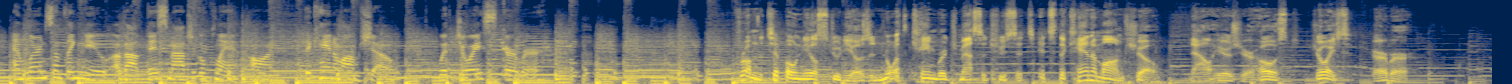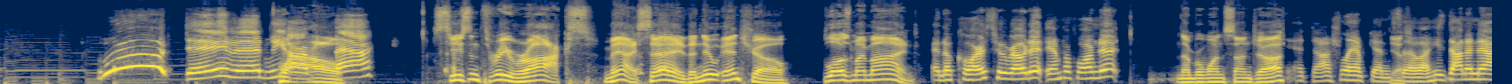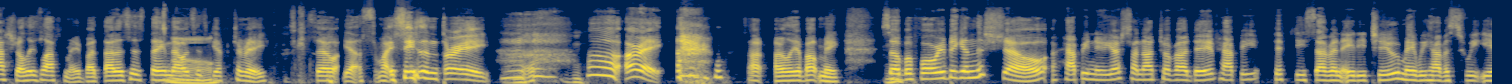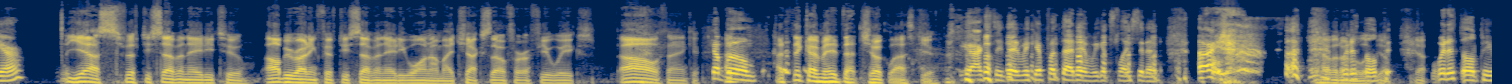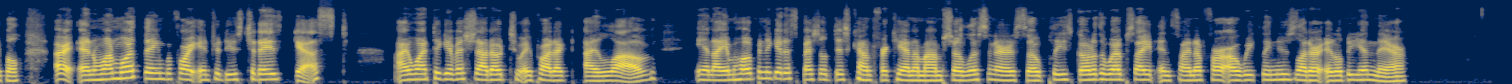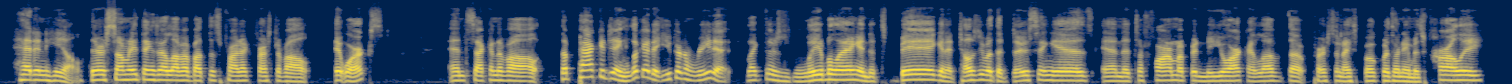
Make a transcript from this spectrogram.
and learn something new about this magical plant on The Canna Mom Show with Joyce Gerber. From the Tip O'Neill Studios in North Cambridge, Massachusetts, it's the Canna Mom Show. Now here's your host, Joyce Gerber. Woo! David, we Wow. are back. Season three rocks. May I say, the new intro blows my mind. And of course, who wrote it and performed it? Number one son, Josh. Yeah, Josh Lamkin. Yes. So uh, he's down in Nashville. He's left me, but that is his thing. That was his gift to me. So yes, my season three. Oh, all right. it's not only about me. So Mm-hmm. before we begin the show, Happy New Year, Shana Tova Dave. Happy 5782. May we have a sweet year. Yes, 5782. I'll be writing 5781 on my checks, though, for a few weeks. Oh, thank you. Kaboom. I think I made that joke last year. You actually did. We can put that in. We can slice it in. All right. I have it We're just old Yep. yep. We're just old people. All right. And one more thing before I introduce today's guest, I want to give a shout out to a product I love. And I am hoping to get a special discount for Canna Mom Show listeners. So please go to the website and sign up for our weekly newsletter. It'll be in there. Head and Heal. There are so many things I love about this product. First of all, it works. And second of all, the packaging. Look at it. You can read it. Like there's labeling and it's big and it tells you what the dosing is. And it's a farm up in New York. I love the person I spoke with. Her name is Carly.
